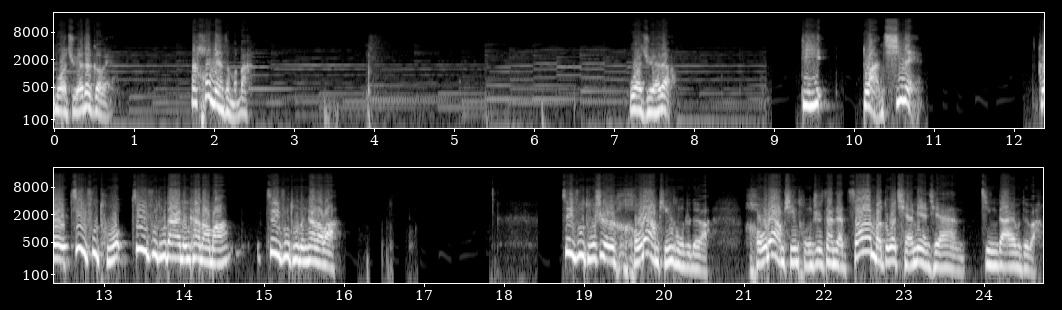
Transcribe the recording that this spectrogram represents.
我觉得各位，那后面怎么办？我觉得，第一，短期内，各位这幅图，这幅图大家能看到吗？这幅图能看到吧？这幅图是侯亮平同志对吧？侯亮平同志站在这么多钱面前惊呆了对吧？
